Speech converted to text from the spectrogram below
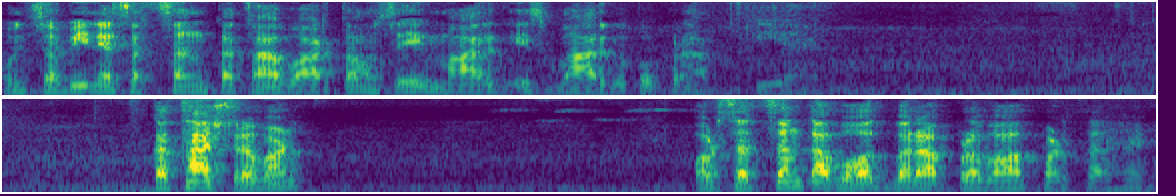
उन सभी ने सत्संग, कथा, वार्ताओं से ही मार्ग, इस मार्ग को प्राप्त किया है। कथा श्रवण और सत्संग का बहुत बड़ा प्रभाव पड़ता है।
